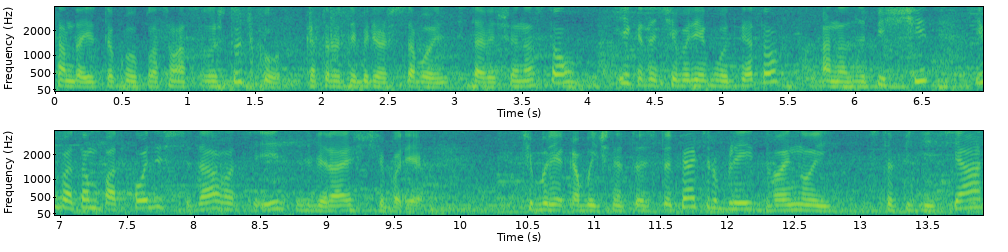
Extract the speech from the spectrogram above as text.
Там дают такую пластмассовую штучку, которую ты берешь с собой, ставишь ее на стол. И когда чебурек будет готов, она запищит, и потом подходишь сюда вот и забираешь чебурек. Чебурек обычно стоит 105 рублей, двойной 150.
